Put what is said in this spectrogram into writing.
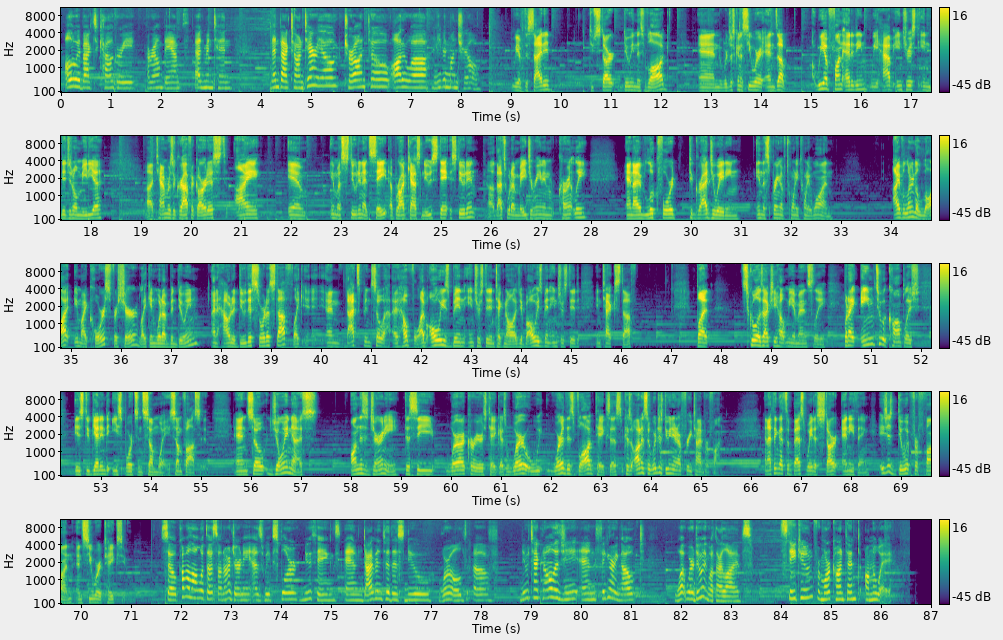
all the way back to Calgary, around Banff, Edmonton, then back to Ontario, Toronto, Ottawa, and even Montreal. We have decided to start doing this vlog and we're just gonna see where it ends up. We have fun editing, we have interest in digital media. Uh, Tamra's a graphic artist. I am am a student at SAIT, a broadcast news student. Uh, that's what I'm majoring in currently. And I look forward to graduating in the spring of 2021 I've learned a lot in my course for sure, like in what I've been doing and how to do this sort of stuff. Like, and that's been so uh, helpful. I've always been interested in technology, I've always been interested in tech stuff, but school has actually helped me immensely. What I aim to accomplish is to get into esports in some way, some facet. And so join us on this journey to see where our careers take us, where we, where this vlog takes us. Because honestly, we're just doing it in our free time for fun. And I think that's the best way to start anything is just do it for fun and see where it takes you. So come along with us on our journey as we explore new things and dive into this new world of new technology and figuring out what we're doing with our lives. Stay tuned for more content on the way.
